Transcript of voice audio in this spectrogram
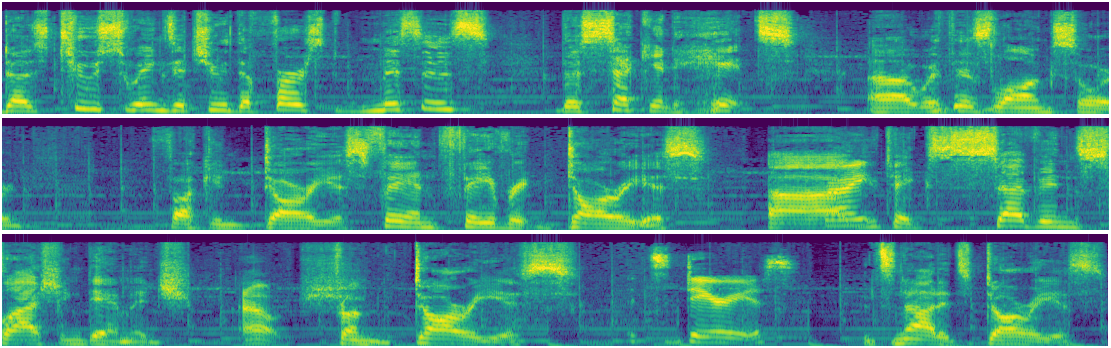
does two swings at you. The first misses, the second hits uh, with his long sword. Fucking Darius, fan favorite Darius. Uh, Right. You take seven slashing damage Ouch. from Darius. It's Darius. It's not, it's Darius.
